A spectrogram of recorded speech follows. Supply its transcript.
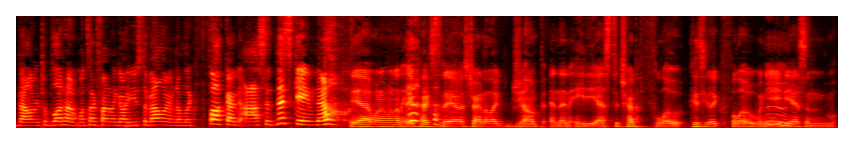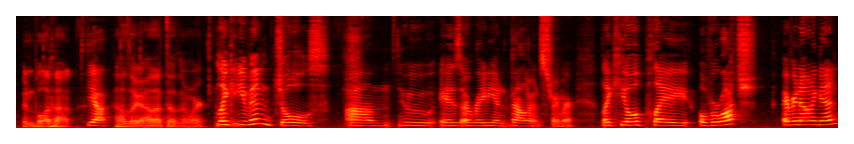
Valorant to Blood Hunt once I finally got used to Valorant. And I'm like, fuck, I'm ass at this game now. Yeah, when I went on Apex today, I was trying to like jump and then ADS to try to float because you like float when you Mm. ADS in in Blood Hunt. yeah. I was like, oh, that doesn't work. Like, even Joel's, um, who is a Radiant Valorant streamer, like, he'll play Overwatch every now and again.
